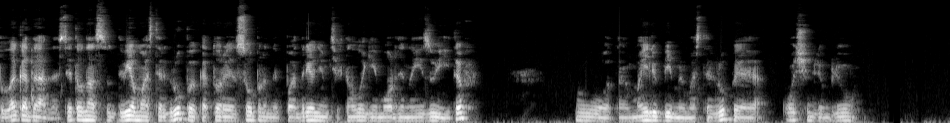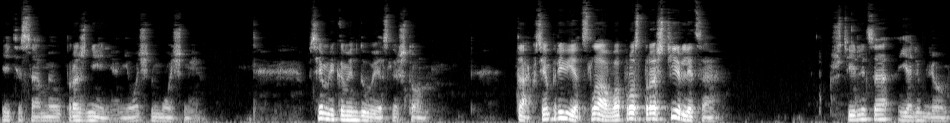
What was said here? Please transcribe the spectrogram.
благодарность. Это у нас две мастер-группы, которые собраны по древним технологиям ордена иезуитов. Вот. Мои любимые мастер-группы. Я очень люблю эти самые упражнения. Они очень мощные. Всем рекомендую, если что. Так, всем привет. Слава, вопрос про Штирлица. Штирлица я люблю.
